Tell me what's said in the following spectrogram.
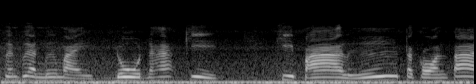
เพื่อนๆมือใหม่ดูดนะฮะขี้ขี้ปลาหรือตะกอนใต้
